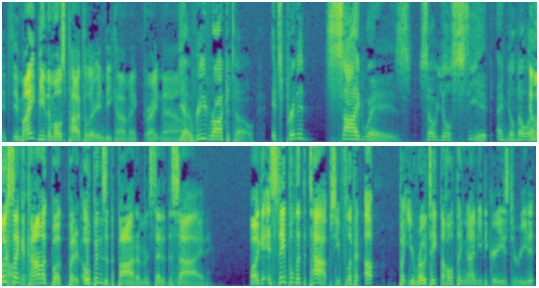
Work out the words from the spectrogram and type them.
It, it might be the most popular indie comic right now. Yeah, read Rocketo. It's printed sideways, so you'll see it and you'll know what It I'm looks like a about. comic book, but it opens at the bottom instead of the side. Well, it's stapled at the top, so you flip it up, but you rotate the whole thing 90 degrees to read it.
